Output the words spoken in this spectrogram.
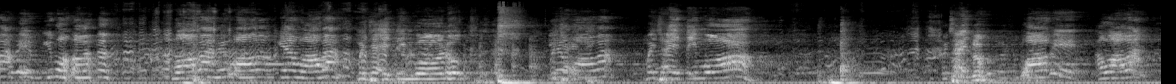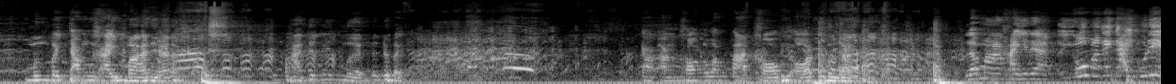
ว่าพี่เมื่อกี้วอว่าวอว่าให้วอเมื่อกี้วอว่าๆไม่ใช่ไอติมวอลูกไม่ใช่วอว่าไม่ใช่ไอติมวอไม่ใช่วอพี่เอาวอว่ามึงไปจำใครมาเนี่ยผ่านจะเล่นเหมือนซะด้วยกับอังทองระวังปาดคอพี่ออสมึงอะ แล้วมาใครเนี่ยไอ้โอ้มาใกล้ๆกูดิ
